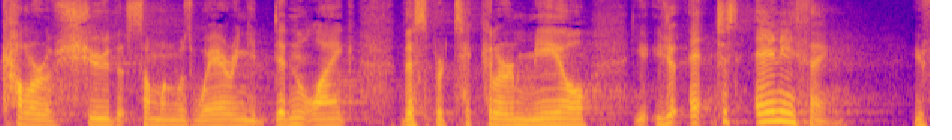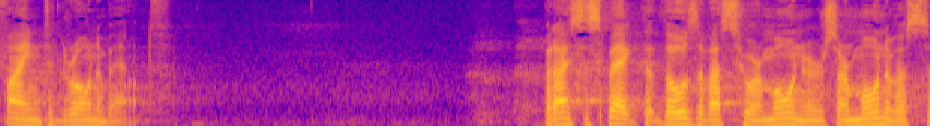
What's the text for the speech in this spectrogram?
color of shoe that someone was wearing. You didn't like this particular meal. You, you, eh, just anything you find to groan about. But I suspect that those of us who are moaners are, moan us,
